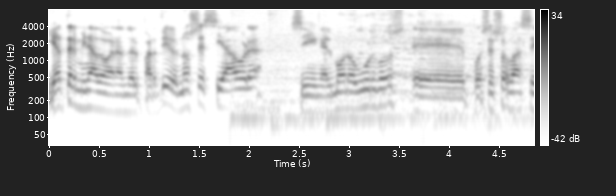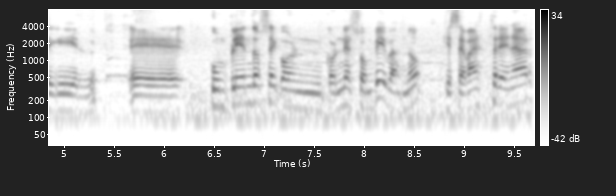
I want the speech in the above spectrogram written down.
y ha terminado ganando el partido. No sé si ahora, sin el Mono Burgos, pues eso va a seguir cumpliéndose con, con Nelson Vivas, ¿no? que se va a estrenar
